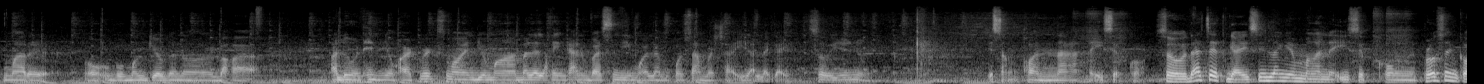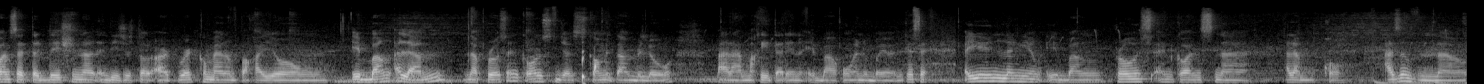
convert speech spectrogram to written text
kumari o bumagyo gano'n, baka alunin yung artworks mo and yung mga malalaking canvas, hindi mo alam kung saan mo siya ilalagay. So, yun yung isang con na naisip ko. So, that's it guys. Yun lang yung mga naisip kong pros and cons sa traditional and digital artwork. Kung meron pa kayong ibang alam na pros and cons, just comment down below para makita rin ng iba kung ano ba yun. Kasi ayun lang yung ibang pros and cons na alam ko as of now,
